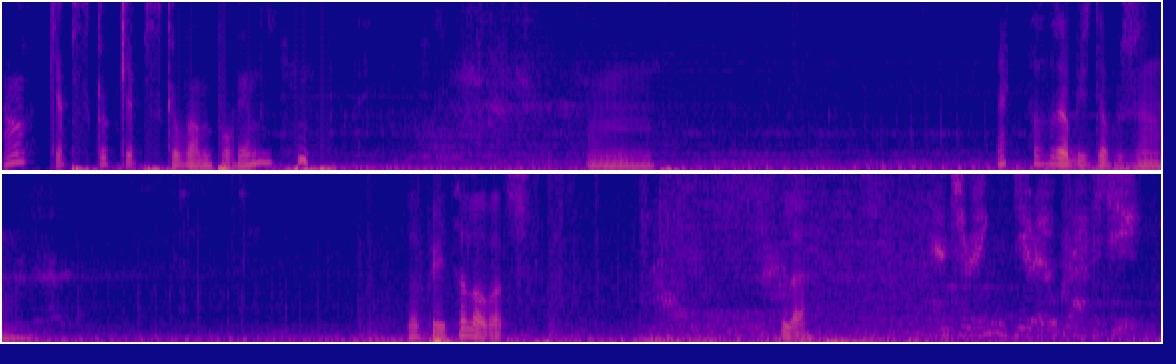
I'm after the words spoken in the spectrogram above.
No, kiepsko, kiepsko wam powiem. Hmm. Jak to zrobić dobrze? Lepiej celować. Ile? Entering zero gravity.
